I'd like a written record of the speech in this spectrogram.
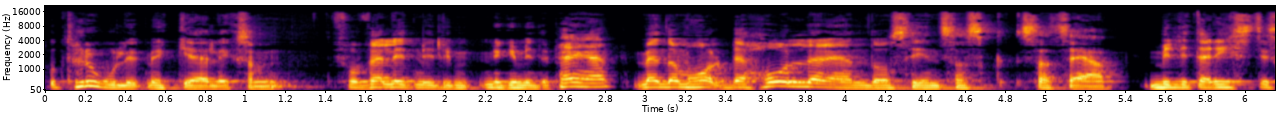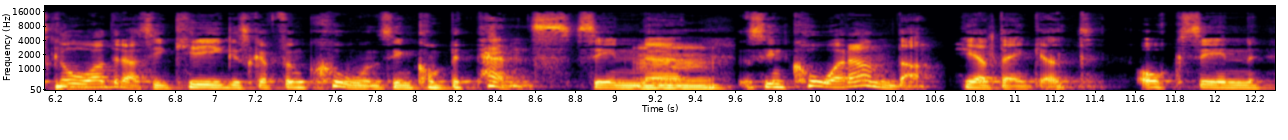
otroligt mycket, liksom, får väldigt mycket, mycket mindre pengar, men de behåller ändå sin så, så, att säga militaristiska ådra, sin krigiska funktion, sin kompetens, sin, mm. eh, sin kåranda helt enkelt. Och sin,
